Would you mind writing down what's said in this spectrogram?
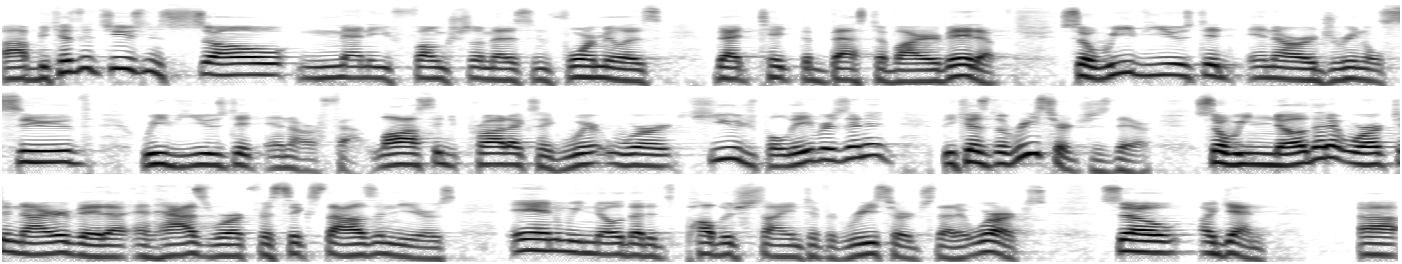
uh, because it's used in so many functional medicine formulas that take the best of Ayurveda. So we've used it in our Adrenal Soothe, we've used it in our Fatlocity products. Like we're, we're huge believers in it because the research is there. So we know that it worked in Ayurveda and has worked for 6,000 years, and we know that it's published scientific research that it works. So again, uh,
